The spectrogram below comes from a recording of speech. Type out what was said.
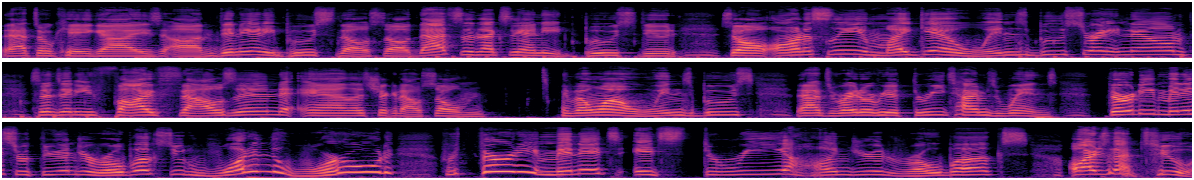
That's okay, guys. Um, didn't get any boost, though. So that's the next thing I need. Boost, dude. So, honestly, might get a wins boost right now. Since I need 5,000. And let's check it out. So... If I want a wins boost, that's right over here. Three times wins. 30 minutes for 300 Robux? Dude, what in the world? For 30 minutes, it's 300 Robux? Oh, I just got two.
